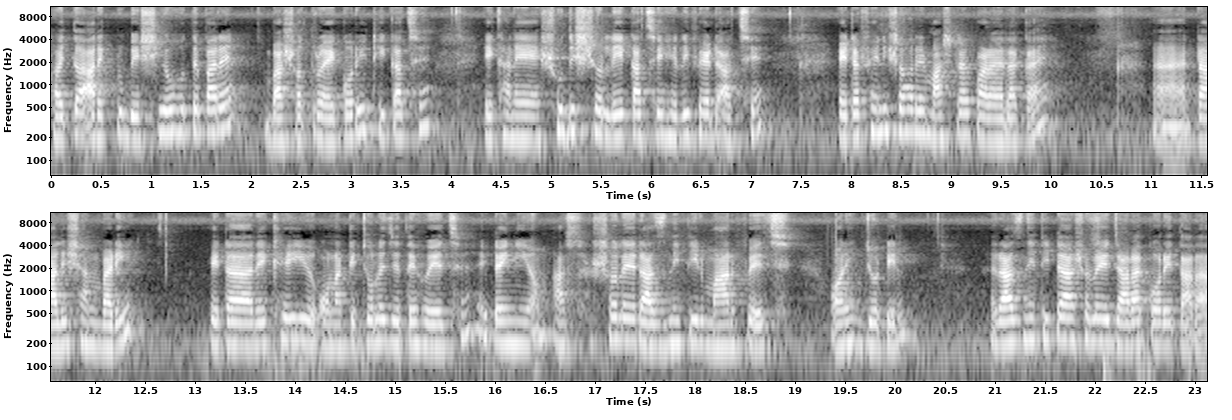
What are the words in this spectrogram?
হয়তো আরেকটু বেশিও হতে পারে। বা সতেরো একরই, ঠিক আছে। এখানে সুদৃশ্য লেক আছে, হেলিপ্যাড আছে। এটা ফেনী শহরের মাস্টারপাড়া এলাকায় একটা আলিশান বাড়ি। এটা রেখেই ওনাকে চলে যেতে হয়েছে, এটাই নিয়ম। আসলে রাজনীতির মারফেজ অনেক জটিল। রাজনীতিটা আসলে যারা করে, তারা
